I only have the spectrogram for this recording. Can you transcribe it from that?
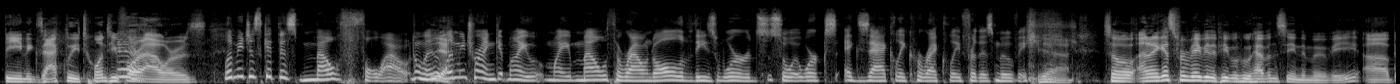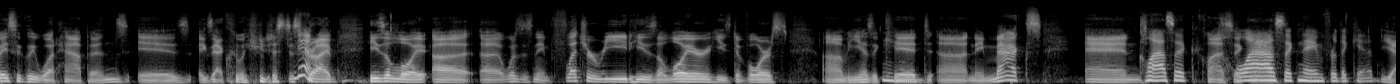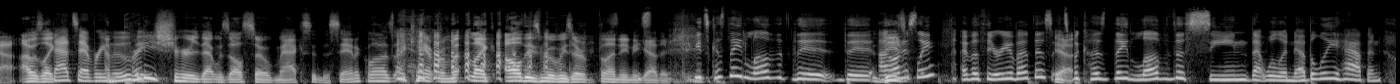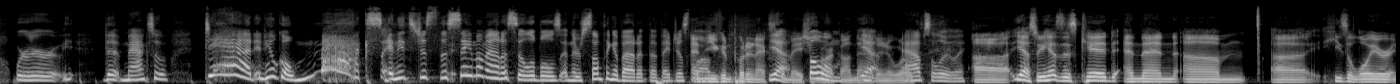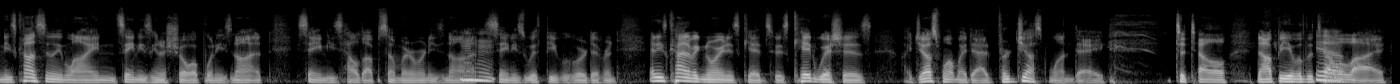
being exactly 24 hours. Let me just get this mouthful out. Let, Yeah. let me try and get my my mouth around all of these words so it works exactly correctly for this movie. Yeah. So, and I guess for maybe the people who haven't seen the movie, uh, basically what happens is exactly what you just described. He's a lawyer. Uh, uh, what is his name? Fletcher Reede. He's a lawyer. He's divorced. Um, he has a kid uh, named Max. And Classic, Classic classic name for the kid. yeah, I was like, That's every I'm movie. pretty sure that was also Max in the Santa Claus. I can't remember. like all these movies are blending together. It's because they love the the. These- honestly, I have a theory about this. It's Yeah. because they love the scene that will inevitably happen where the Max will Dad, and he'll go Max, and it's just the same amount of syllables, and there's something about it that they just And love. you can put an exclamation boom. mark on that, Yeah, and it works. absolutely. Uh, yeah, so he has this kid, and then um, uh, he's a lawyer, and he's constantly lying and saying he's going to show up when he's not, saying he's held up somewhere when he's not, Mm-hmm. saying he's with people who are different, and he's kind of ignoring his kid. So his kid wishes, "I just want my dad for just one day to tell, not be able to tell Yeah. a lie,"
